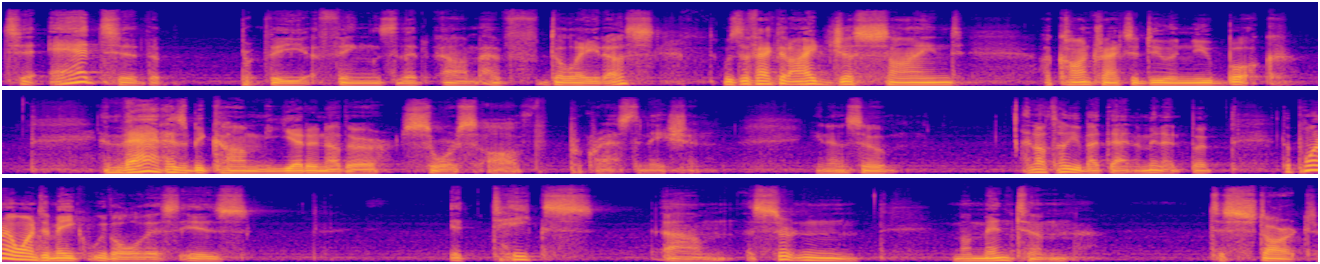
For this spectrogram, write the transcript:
to add to the the things that um, have delayed us was the fact that I just signed a contract to do a new book, and that has become yet another source of procrastination. You know, so and I'll tell you about that in a minute. But the point I wanted to make with all this is it takes um, a certain momentum to start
